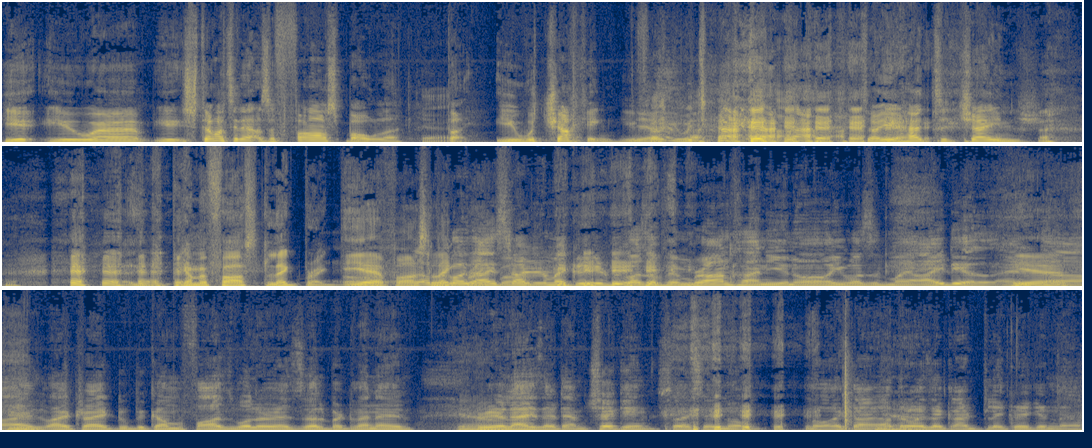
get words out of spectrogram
you you uh, you started out as a fast bowler, Yeah. but you were chucking. You Yeah. felt you were, chucking. so you had to change. Become a fast leg break bowler. Yeah, fast No, leg because break I bowler. started my cricket because of Imran Khan. You know, he was my ideal, and Yeah. uh, I, I tried to become a fast bowler as well. But when I Yeah. realized that I'm checking, so I said no, no, I can't. Otherwise, I can't play cricket now.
